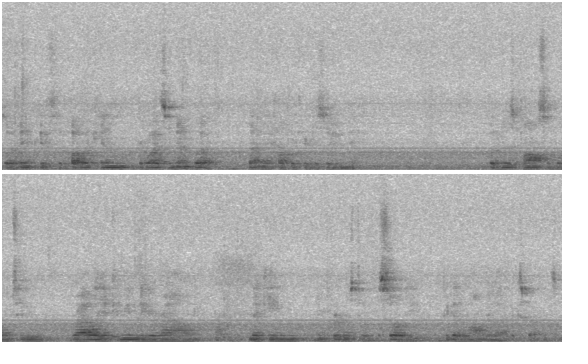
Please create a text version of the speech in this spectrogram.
So I think if the public can provide some input, that may help with your decision making. But it is possible to rally a community around making improvements to a facility to get a longer life expectancy.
